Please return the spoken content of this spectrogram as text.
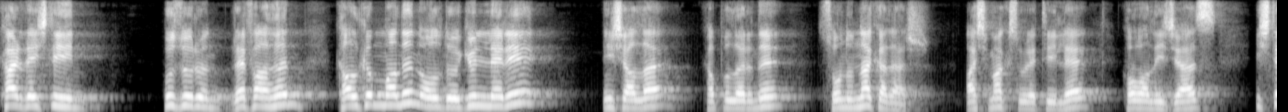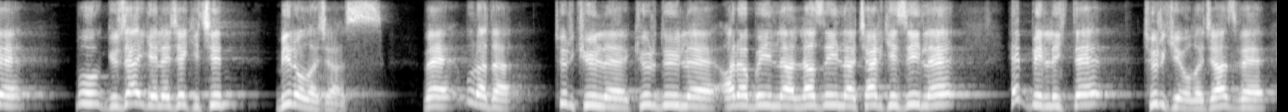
kardeşliğin, huzurun, refahın, kalkınmanın olduğu günleri inşallah kapılarını sonuna kadar açmak suretiyle kovalayacağız. İşte bu güzel gelecek için bir olacağız. Ve burada Türküyle, Kürdüyle, Arabıyla, Lazıyla, Çerkeziyle hep birlikte Türkiye olacağız ve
